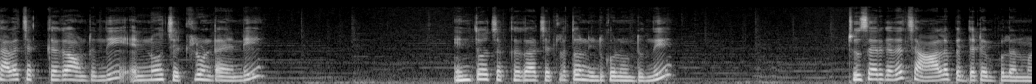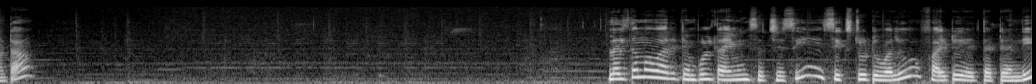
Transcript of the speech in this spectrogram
చాలా చక్కగా ఉంటుంది. ఎన్నో చెట్లు ఉంటాయండి. ఎంతో చక్కగా చెట్లతో నిండుకొని ఉంటుంది. చూసారు కదా చాలా పెద్ద టెంపుల్ అనమాట లలితమ్మ వారి టెంపుల్ టైమింగ్స్ వచ్చేసి six to twelve five to eight thirty అండి.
